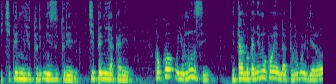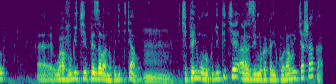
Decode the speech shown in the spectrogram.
ikipe ni iy'uture- ni iz'uturere ikipe ni iy'akarere kuko uyu munsi itandukanye n'uko wenda tuvuga urugero eh, wavuga ikipe z'abantu ku giti cyabo. Ikipe y'umuntu ku giti cye arazinduka akayikoraho icyo ashaka.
